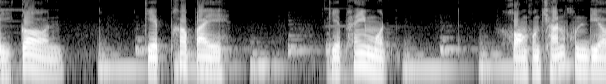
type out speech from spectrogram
4 ก้อน เก็บเข้าไป เก็บให้หมด ของของฉันคนเดียว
